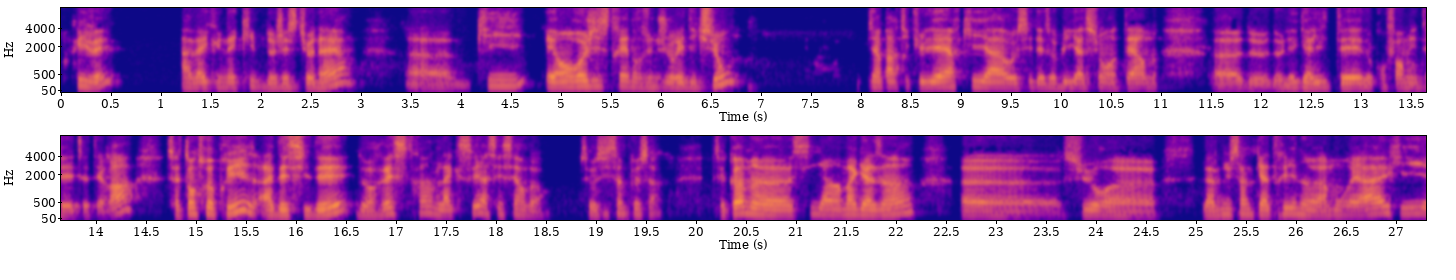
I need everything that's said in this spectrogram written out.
privée avec une équipe de gestionnaires euh, qui est enregistrée dans une juridiction bien particulière qui a aussi des obligations en termes euh, de, légalité, de conformité, etc., cette entreprise a décidé de restreindre l'accès à ses serveurs. C'est aussi simple que ça. C'est comme euh, s'il y a un magasin euh, sur l'avenue Sainte-Catherine à Montréal qui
